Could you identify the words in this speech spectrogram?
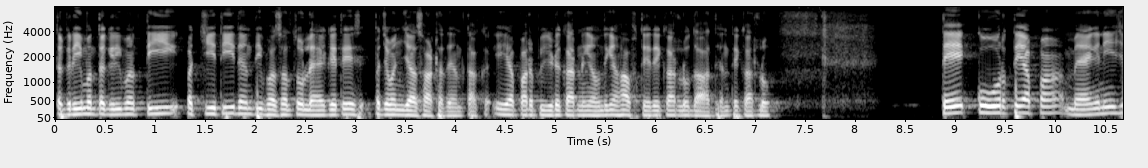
ਤਕਰੀਬਨ ਤਕਰੀਬਨ 30 25 30 ਦਿਨ ਦੀ ਫਸਲ ਤੋਂ ਲੈ ਕੇ ਤੇ 55 60 ਦਿਨ ਤੱਕ ਇਹ ਆਪਾਂ ਰਿਪੀਟ ਕਰਨੀਆਂ ਹੁੰਦੀਆਂ, ਹਫ਼ਤੇ ਤੇ ਕਰ ਲਓ 10 ਦਿਨ ਤੇ ਕਰ ਲਓ। ਅਤੇ ਕੋਰ ਤੇ ਆਪਾਂ ਮੈਗਨੀਜ਼,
